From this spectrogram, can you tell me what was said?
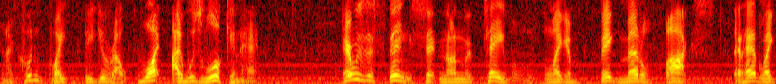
and I couldn't quite figure out what I was looking at. There was this thing sitting on the table, like a big metal box that had like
